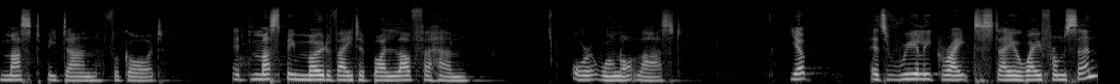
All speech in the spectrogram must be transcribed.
must be done for God. It must be motivated by love for Him, or it will not last. Yep, it's really great to stay away from sin.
